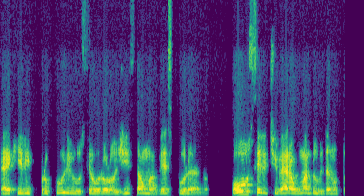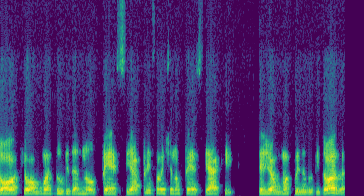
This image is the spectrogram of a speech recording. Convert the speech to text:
é que ele procure o seu urologista uma vez por ano. Ou se ele tiver alguma dúvida no toque ou alguma dúvida no PSA, principalmente no PSA, que seja alguma coisa duvidosa,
